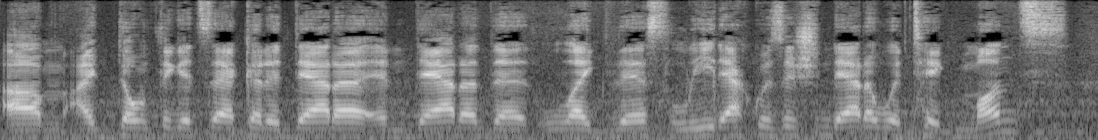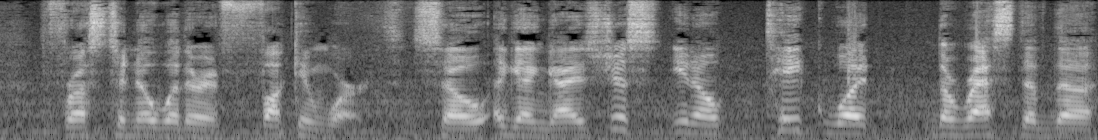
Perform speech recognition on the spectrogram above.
Um, I don't think it's that good of data, and data that like this lead acquisition data would take months for us to know whether it fucking worked. So again, guys, just you know, take what the rest of the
